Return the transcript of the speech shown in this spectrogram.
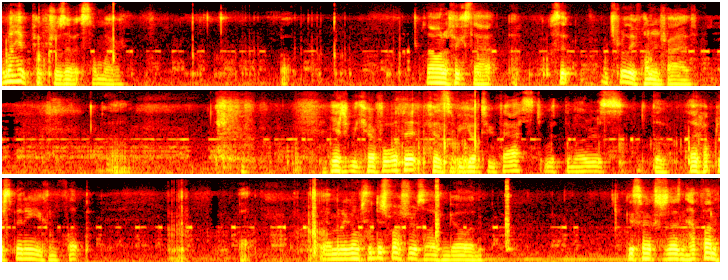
I might have pictures of it somewhere. But so I want to fix that. It, it's really fun to drive. Um, you have to be careful with it because if you go too fast with the motors, the helicopter spinning, you can flip. But I'm gonna go into the dishwasher so I can go and get some exercise and have fun.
